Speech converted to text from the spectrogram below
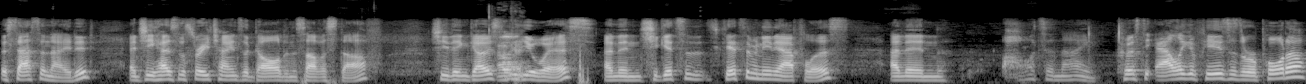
assassinated, and she has the three chains of gold and this other stuff. She then goes to the US, and then she gets to she gets to Minneapolis, and then oh, what's her name? Kirstie Alley appears as a reporter,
